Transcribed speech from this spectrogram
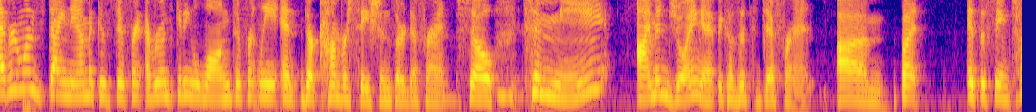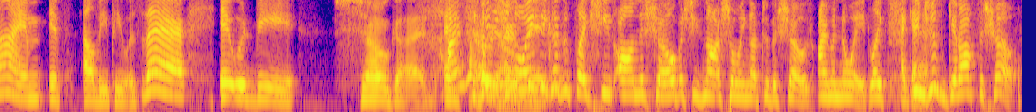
everyone's dynamic is different. Everyone's getting along differently and their conversations are different. So to me, I'm enjoying it because it's different. Um but at the same time, if LVP was there, it would be so good. And I'm just so getting juicy. annoyed because it's like she's on the show, but she's not showing up to the shows. I'm annoyed. Like, I get then it. just get off the show.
